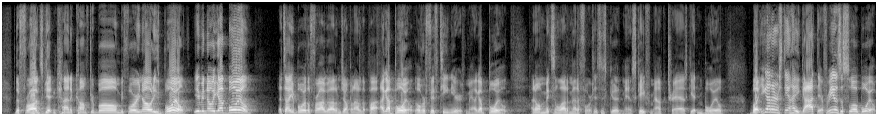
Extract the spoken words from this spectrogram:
the frog's getting kind of comfortable. And before you know it, he's boiled. You even know he got boiled. That's how you boil the frog without him jumping out of the pot. I got boiled over 15 years, man. I got boiled. I know I'm mixing a lot of metaphors. This is good, man. Escape from Alcatraz, getting boiled. But you got to understand how you got there. For me, it was a slow boil.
